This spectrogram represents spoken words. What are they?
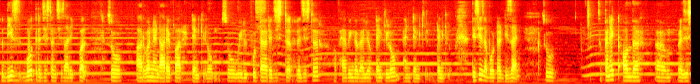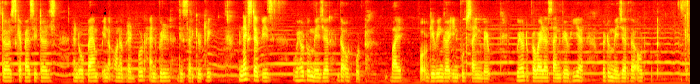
So these both resistances are equal. So r1 and rf are 10 kilo ohm. So we will put a register register of having a value of 10 kilo ohm and 10 kilo 10 kilo this is about a design. So so connect all the um, resistors capacitors and op amp in on a breadboard and build this circuitry. The next step is we have to measure the output by giving a input sine wave. We have to provide a sine wave here. We have to measure the output. Okay.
